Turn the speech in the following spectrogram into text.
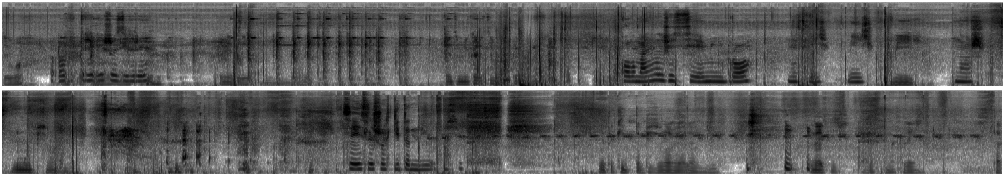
Це лох. о, Три що з ігри. Та ні, ні, ні, ні. Ні, то мені кажеться, ми так Коло мене лежить е, мій бро. Не твій. Мій. Мій. Наш. Думаю, письмо. Це якщо що кіта не лежить. Я такий там пізюновий, я дам. Ну, як на- на колені. Так.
